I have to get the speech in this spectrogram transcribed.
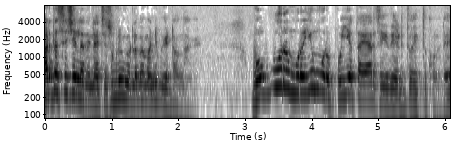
அடுத்த செஷனில் அது என்னாச்சு? சுப்ரீம் கோர்ட்டில் போய் மன்னிப்பு கேட்டு வந்தாங்க. ஒவ்வொரு முறையும் ஒரு பொய்யை தயார் செய்து எடுத்து வைத்துக்கொண்டு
